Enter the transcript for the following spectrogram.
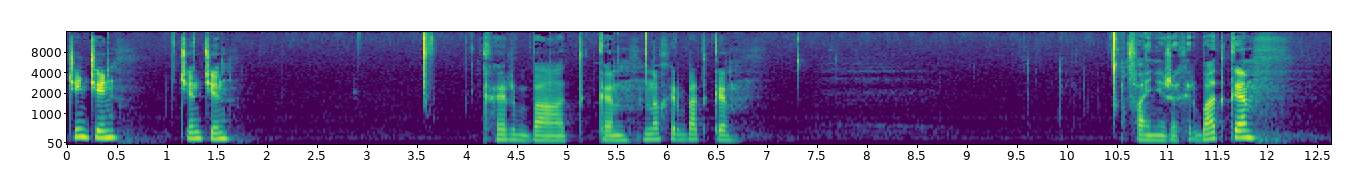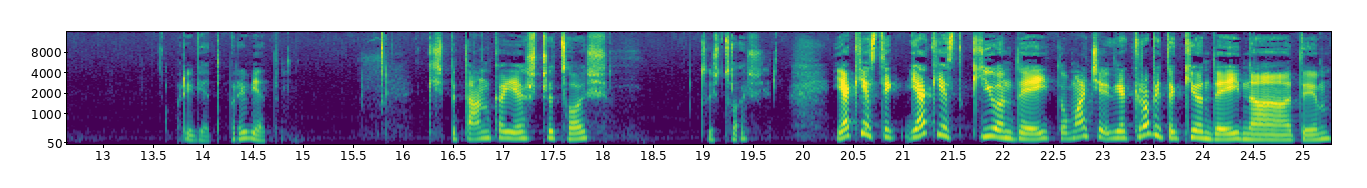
Чин-чин. Чин-чин. Herbatkę. No, herbatkę. Fajnie, że herbatkę. Привет, привет. Jakieś pytanka jeszcze, coś? Coś, coś? Jak jest, jak jest Q&A, to macie, jak robię te Q&A na tym,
